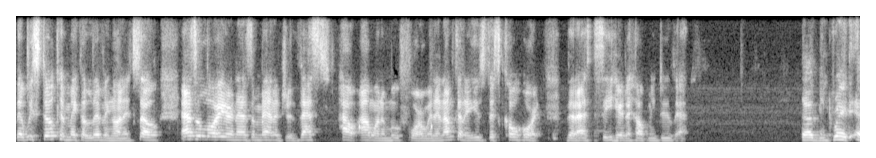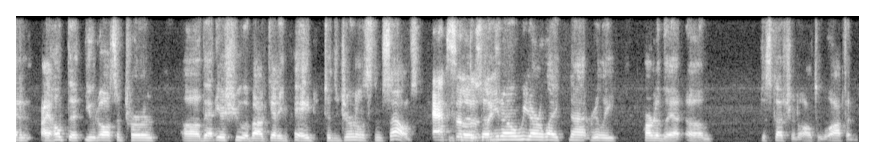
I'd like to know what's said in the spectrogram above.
that we still can make a living on it. So as a lawyer and as a manager, that's how I want to move forward. And I'm going to use this cohort that I see here to help me do that. That'd be great. And I hope that you'd also turn uh, that issue about getting paid to the journalists themselves. Absolutely. So uh, you know, we are like not really part of that um, discussion all too often.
